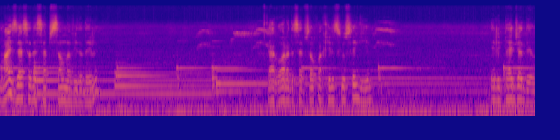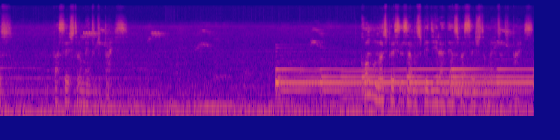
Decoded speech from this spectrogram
mais essa decepção na vida dele. E agora decepção com aqueles que o seguiam. Ele pede a Deus para ser instrumento de paz. Nós precisamos pedir a Deus para ser instrumento de paz?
